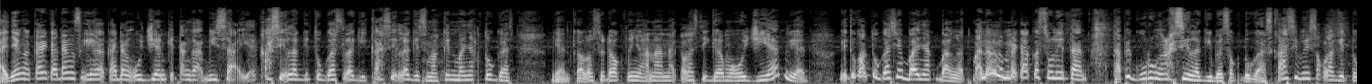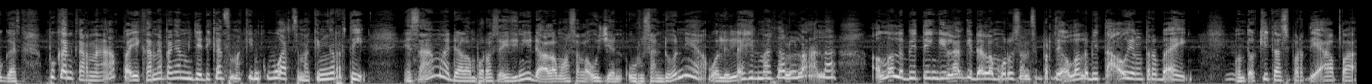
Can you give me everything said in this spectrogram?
Aja nggak kan kadang sehingga kadang ujian kita nggak bisa, ya kasih lagi tugas lagi, kasih lagi semakin banyak tugas. Lihat kalau sudah waktunya anak-anak kelas 3 mau ujian, lihat itu kan tugasnya banyak banget. Padahal mereka kesulitan, tapi guru ngasih lagi besok tugas, kasih besok lagi tugas. Bukan karena apa ya? Karena pengen menjadikan semakin kuat, semakin ngerti. Ya sama dalam proses ini dalam masalah ujian urusan dunia. Walillahil masalul ala. Allah lebih tinggi lagi dalam urusan seperti Allah lebih tahu yang terbaik untuk kita seperti apa.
